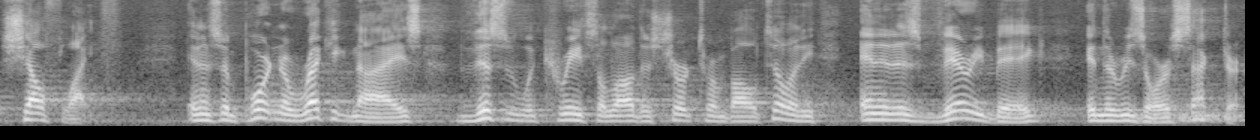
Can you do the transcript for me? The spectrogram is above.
shelf life. And it's important to recognize this is what creates a lot of the short term volatility, and it is very big in the resource sector.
